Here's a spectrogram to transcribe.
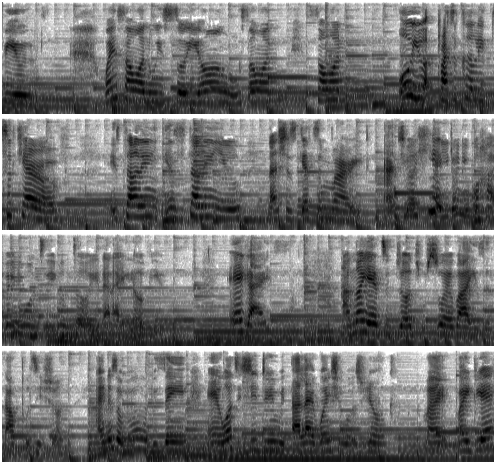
feels. When someone who is so young, someone someone who you practically took care of is telling is telling you that she's getting married and you're here you don't even have anyone to even tell you that i love you hey guys i'm not here to judge whosoever is in that position i know some people will be saying eh, what is she doing with her life when she was young my my dear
